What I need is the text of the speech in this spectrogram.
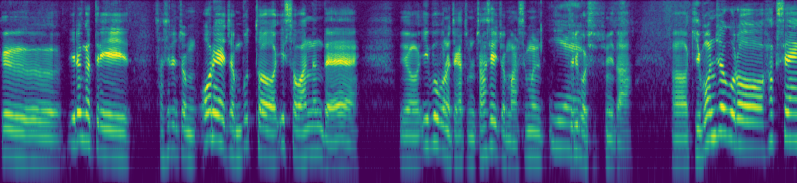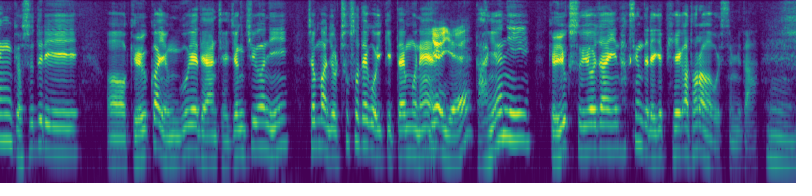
그 이런 것들이 사실은 좀 오래 전부터 있어 왔는데 어, 이 부분은 제가 좀 자세히 좀 말씀을 예. 드리고 싶습니다. 어, 기본적으로 학생 교수들이 어, 교육과 연구에 대한 재정 지원이 전반적으로 축소되고 있기 때문에 예, 예. 당연히 교육 수요자인 학생들에게 피해가 돌아가고 있습니다. 음.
